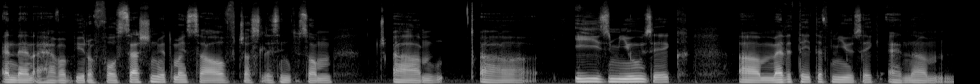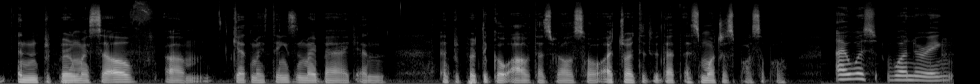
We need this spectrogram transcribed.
and then I have a beautiful session with myself, just listening to some um, uh, ease music, um, meditative music, and um, and preparing myself, um, get my things in my bag, and and prepare to go out as well. So I try to do that as much as possible. I was wondering,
